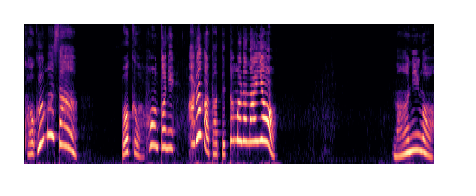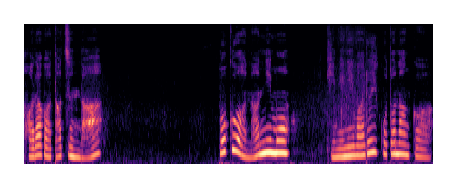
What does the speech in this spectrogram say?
子グマさん僕は本当に腹が立ってたまらないよ。何が腹が立つんだ？僕は何にも君に悪いことなんか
